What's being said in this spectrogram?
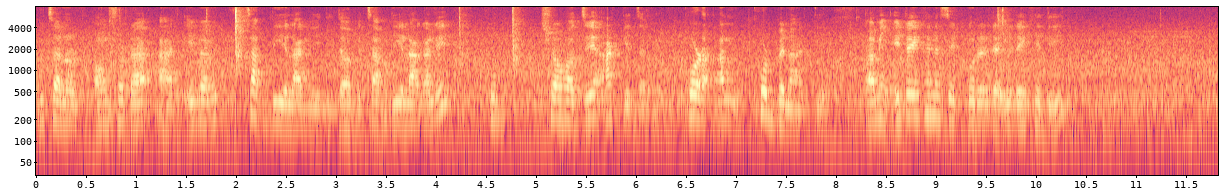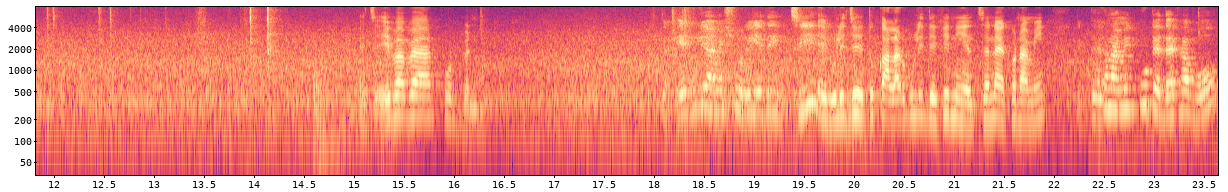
কুচানোর অংশটা, আর এভাবে চাপ দিয়ে লাগিয়ে দিতে হবে। চাপ দিয়ে লাগালে খুব সহজে আটকে যাবে। আল- না আর কি। তো আমি এটা এখানে সেট করে রেখে দিই। যে, এভাবে আর ফুটবে না। তো এগুলি আমি সরিয়ে দিচ্ছি। এগুলি যেহেতু কালারগুলি দেখে নিয়েছেন, এখন আমি একটু, এখন আমি কুটে দেখাবো।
